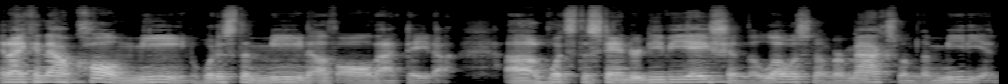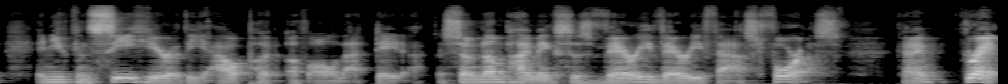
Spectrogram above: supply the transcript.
and I can now call mean. What is the mean of all that data? Uh, what's the standard deviation, the lowest number, maximum, the median. And you can see here the output of all that data. So NumPy makes this very, very fast for us. Okay, great.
